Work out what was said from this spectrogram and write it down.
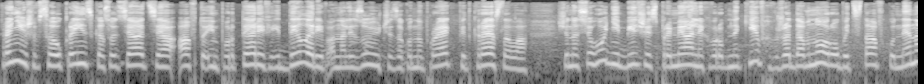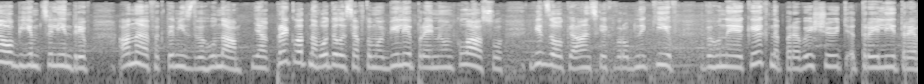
Раніше Всеукраїнська асоціація автоімпортерів і дилерів, аналізуючи законопроект, підкреслила, що на сьогодні більшість преміальних виробників вже давно робить ставку не на об'єм циліндрів, а на ефективність двигуна. Як приклад наводилися автомобілі преміум класу від заокеанських виробників, двигуни яких не перевищують 3 літри.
